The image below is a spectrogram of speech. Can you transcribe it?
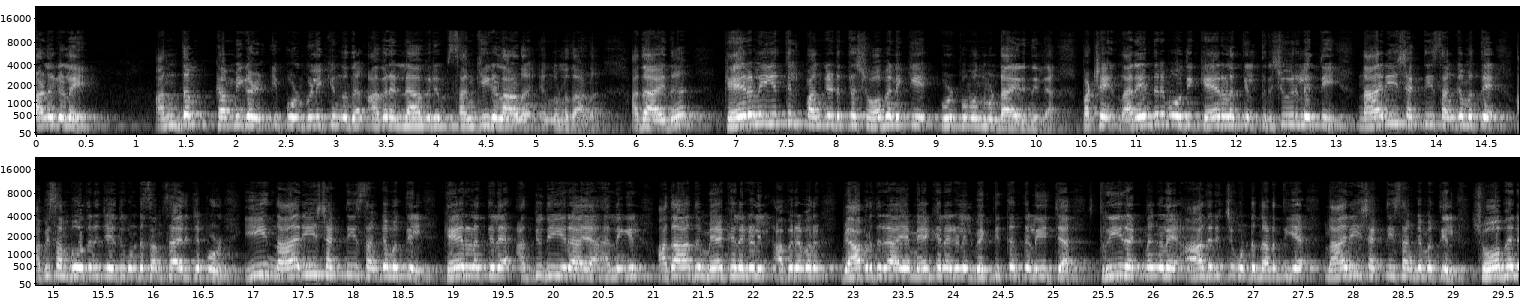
ആളുകളെ അന്തം കമ്മികൾ ഇപ്പോൾ വിളിക്കുന്നത് അവരെല്ലാവരും സംഖികളാണ് എന്നുള്ളതാണ്. അതായത് കേരളീയത്തിൽ പങ്കെടുത്ത ശോഭനയ്ക്ക് കുഴപ്പമൊന്നും ഉണ്ടായിരുന്നില്ല. പക്ഷേ നരേന്ദ്രമോദി കേരളത്തിൽ തൃശൂരിലെത്തി നാരി ശക്തി സംഗമത്തെ അഭിസംബോധന ചെയ്തുകൊണ്ട് സംസാരിച്ചപ്പോൾ ഈ നാരി ശക്തി സംഗമത്തിൽ കേരളത്തിലെ അദ്വിതീയരായ അല്ലെങ്കിൽ അതാത് മേഖലകളിൽ അവരവർ വ്യാപൃതരായ മേഖലകളിൽ വ്യക്തിത്വം തെളിയിച്ച സ്ത്രീരത്നങ്ങളെ ആദരിച്ചുകൊണ്ട് നടത്തിയ നാരി ശക്തി സംഗമത്തിൽ ശോഭന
